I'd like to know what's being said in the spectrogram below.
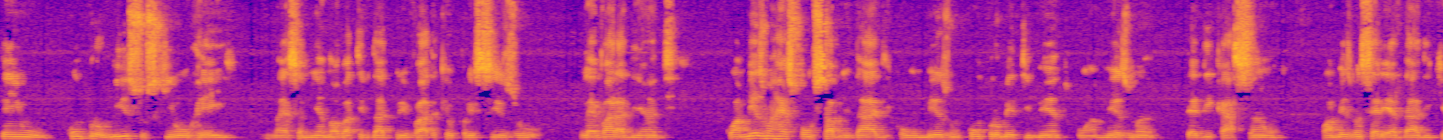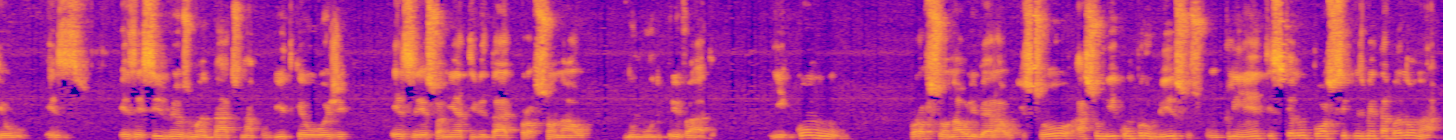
Tenho compromissos que honrei nessa minha nova atividade privada que eu preciso levar adiante com a mesma responsabilidade, com o mesmo comprometimento, com a mesma dedicação, com a mesma seriedade que eu ex exerci meus mandatos na política, eu hoje exerço a minha atividade profissional no mundo privado. E como profissional liberal que sou, assumi compromissos com clientes que eu não posso simplesmente abandonar.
